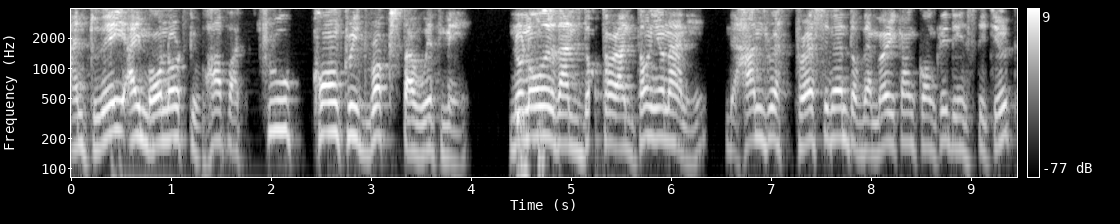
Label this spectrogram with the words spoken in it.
and today I'm honored to have a true concrete rock star with me, none other than Dr. Antonio Nanni, the 100th president of the American Concrete Institute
